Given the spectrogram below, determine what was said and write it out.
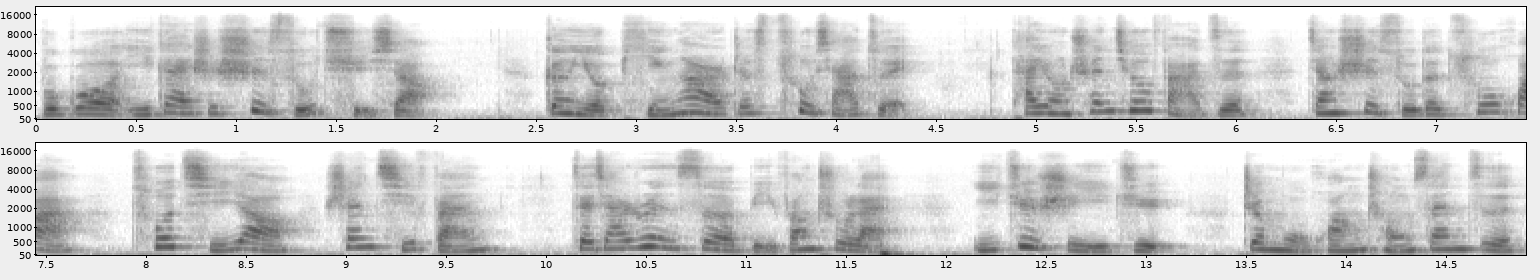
不过一概是世俗取笑。更有平儿这促狭嘴，她用春秋法子将世俗的粗话搓其要，删其繁，再加润色比方出来，一句是一句。这母蝗虫三字，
